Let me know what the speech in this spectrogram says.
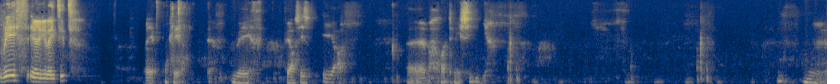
Raith Ayr United. Right. Okay. Raith versus yeah. Um, let me see. Hmm.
